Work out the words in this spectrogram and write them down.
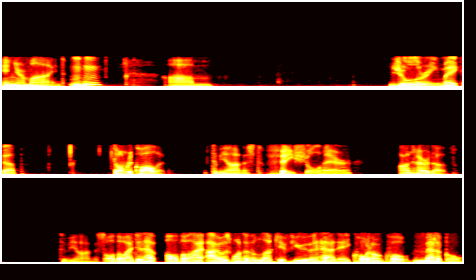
in your mind. Mm-hmm. Um, Jewelry, makeup, don't recall it, to be honest. facial hair. unheard of, to be honest. Although I did have, although I, I was one of the lucky few that had a quote unquote medical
